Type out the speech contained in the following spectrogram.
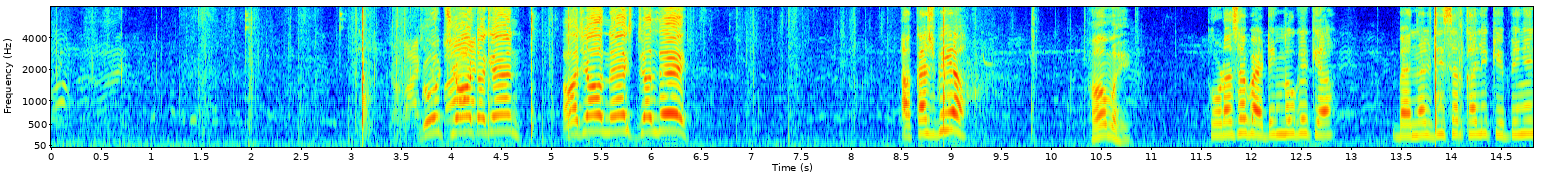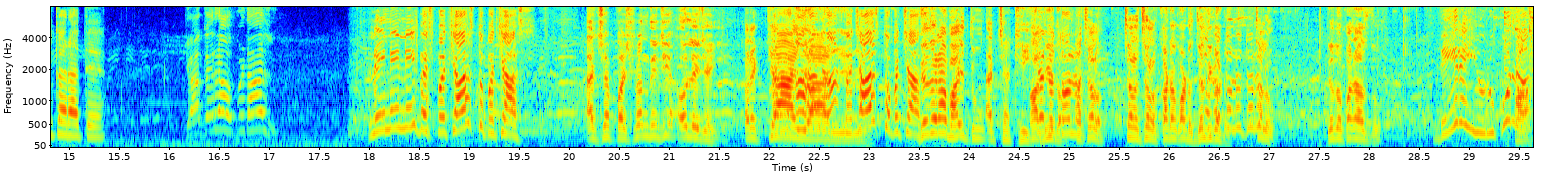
good shot again आ जाओ नेक्स्ट जल्दी. आकाश भैया। हाँ मही थोड़ा सा बैटिंग दोगे क्या? बैनर्जी सर खाली कीपिंग ही कराते हैं। क्या कर रहा हूँ नहीं नहीं नहीं बस पचास तो पचास। अच्छा पचपन दीजिए और ले जाइए। अरे क्या हाँ, हाँ, यार हाँ, ये। पचास तो पचास। दे देना भाई तू। अच्छा ठीक हाँ, चलो, दो तोलो। हाँ, चलो चलो चलो काटो काटो जल्दी काटो। चलो। दे दो पचास दो। दे रही हूँ रुको ना।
